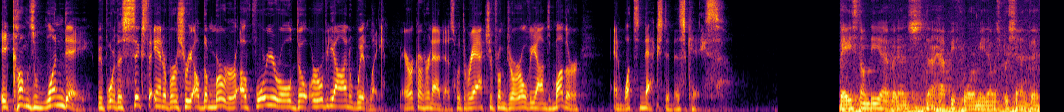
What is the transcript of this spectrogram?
It comes one day before the sixth anniversary of the murder of four year old De'Arvion Whitley. Erica Hernandez with the reaction from De'Arvion's mother and what's next in this case. Based on the evidence that I have before me that was presented,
